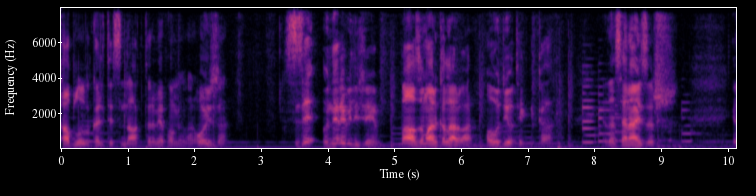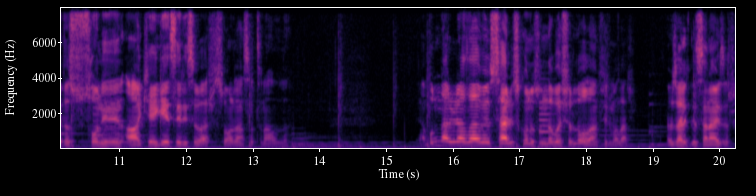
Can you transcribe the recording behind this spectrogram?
kablolu kalitesinde aktarım yapamıyorlar. O yüzden size önerebileceğim bazı markalar var. Audio Technica ya da Sennheiser ya da Sony'nin AKG serisi var. Sonradan satın aldı. Ya bunlar biraz daha böyle servis konusunda başarılı olan firmalar. Özellikle Sennheiser.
